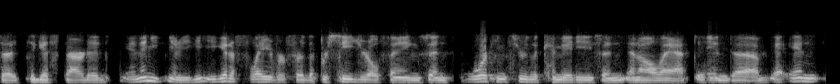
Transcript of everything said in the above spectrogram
to, to get started. And then you you know you, you, get a flavor for the procedural things and working through the committees and, and all that, and uh, and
